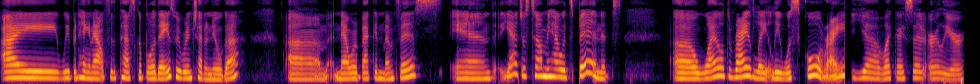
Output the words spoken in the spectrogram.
I we've been hanging out for the past couple of days. We were in Chattanooga. Um, now we're back in Memphis, and yeah, just tell me how it's been. It's a wild ride lately with school, right? Yeah, like I said earlier,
